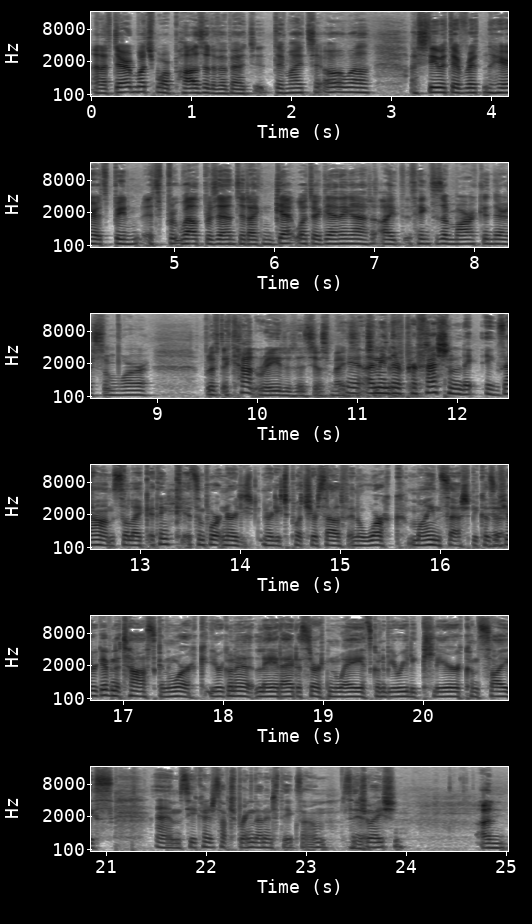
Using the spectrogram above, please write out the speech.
And if they're much more positive about it, they might say, "Oh well, I see what they've written here. It's been it's well presented. I can get what they're getting at. I think there's a mark in there somewhere." But if they can't read it, it just makes yeah, I mean, they're professional exams. So, like, I think it's important early, nearly to put yourself in a work mindset because yeah. if you're given a task and work, you're going to lay it out a certain way. It's going to be really clear, concise. Um, so, you kind of just have to bring that into the exam situation. Yeah. And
